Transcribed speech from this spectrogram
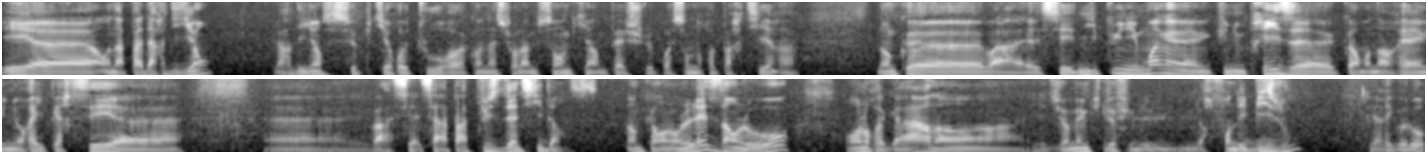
et euh, on n'a pas d'ardillon. L'ardillon, c'est ce petit retour qu'on a sur l'hameçon qui empêche le poisson de repartir. Donc euh, voilà, c'est ni plus ni moins qu'une prise euh, comme on aurait une oreille percée. euh, euh, ça n'a pas plus d'incidence. Donc on le laisse dans l'eau, on le regarde. Il y a des gens même qui leur font des bisous, c'est rigolo.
